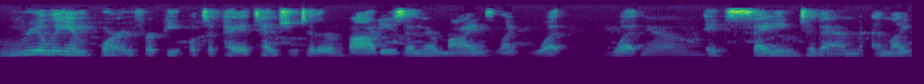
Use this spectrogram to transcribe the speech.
really important for people to pay attention to their bodies and their minds like what what yeah. it's saying to them and like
